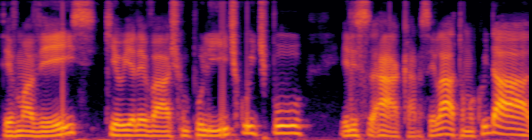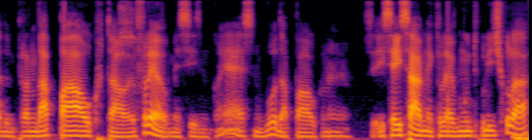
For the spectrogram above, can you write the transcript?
teve uma vez que eu ia levar, acho que um político e, tipo, eles, ah, cara, sei lá, toma cuidado pra não dar palco e tal. Eu falei, ó, mas vocês me conhecem, não vou dar palco, né? E vocês sabem, né, que eu levo muito político lá.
